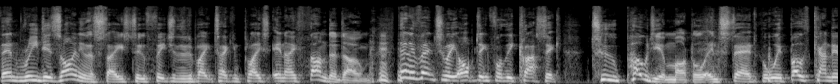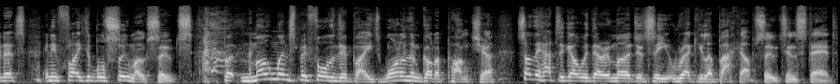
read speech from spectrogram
then redesigning the stage to feature the debate taking place in a Thunderdome, then eventually opting for the classic two podium model instead, but with both candidates in inflatable sumo suits. But moments before the debate, one of them got a puncture, so they had to go with their emergency regular backup suits instead.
